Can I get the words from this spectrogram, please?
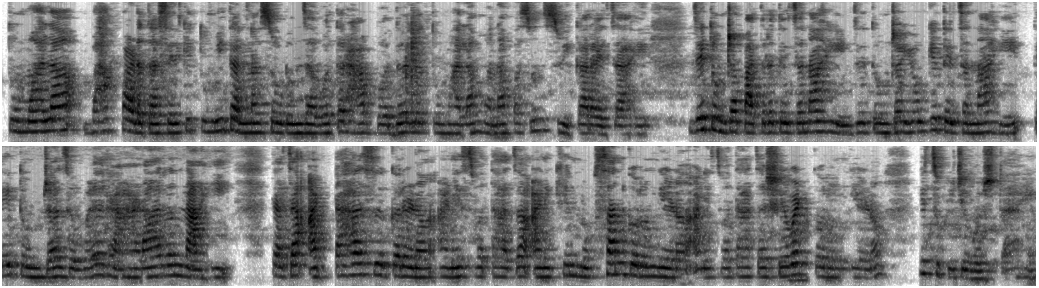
तुम्हाला भाग पाडत असेल की तुम्ही त्यांना सोडून जावं तर हा बदल तुम्हाला मनापासून स्वीकारायचा आहे. जे तुमच्या पात्रतेचं नाही जे तुमच्या योग्यतेचं नाही ते तुमच्याजवळ राहणार नाही. त्याचा अट्टहास करणं आणि स्वतःचं आणखी नुकसान करून घेणं आणि स्वतःचा शेवट करून घेणं ही चुकीची गोष्ट आहे.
